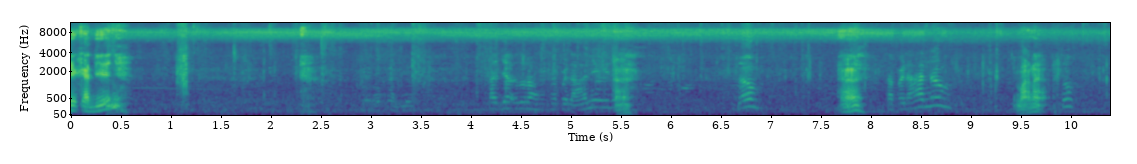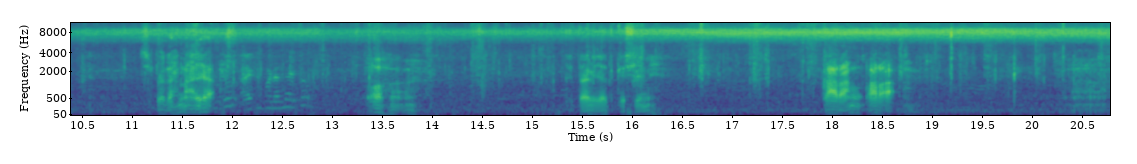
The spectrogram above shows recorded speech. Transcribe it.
Dia kadianya. Ajak tuh sepedahannya gitu. Hah? Dom, Hah? sepedahan dong. Mana? Tuh. Sepeda naya. Tuh, ayo sepedanya itu. Oh, kita lihat ke sini. Karang para. Nah.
